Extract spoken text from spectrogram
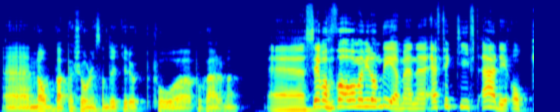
eh, nobba personer som dyker upp på, på skärmen. Eh, se vad, vad, man vill om det, men effektivt är det och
